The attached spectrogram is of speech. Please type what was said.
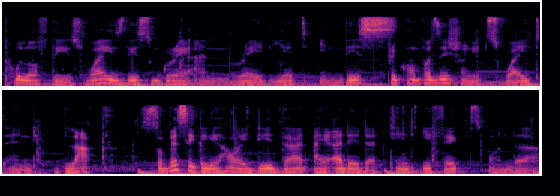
pull off this? Why is this gray and red yet in this? Pre-composition it's white and black so basically how i did that i added a tint effect on the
